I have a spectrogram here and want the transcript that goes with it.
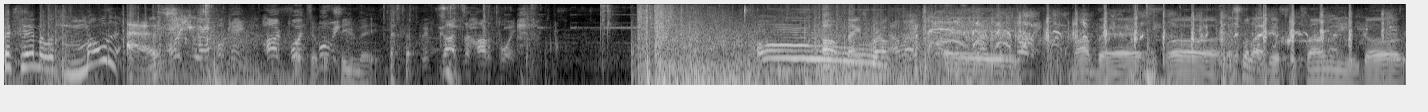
Next thing I know, it's Moda ass. Okay, hard point's Fuck up the moving. teammate. We've got the hard point. oh! Oh, thanks, bro. Allied Hey, my bad. Fuck. That's what I get for clowning you, dog.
